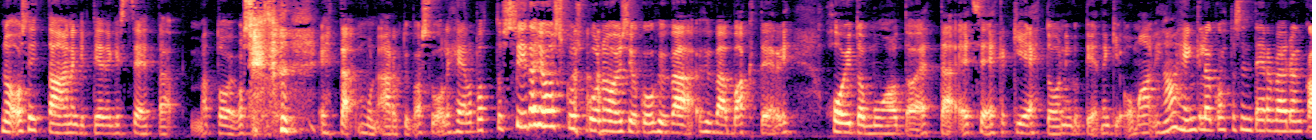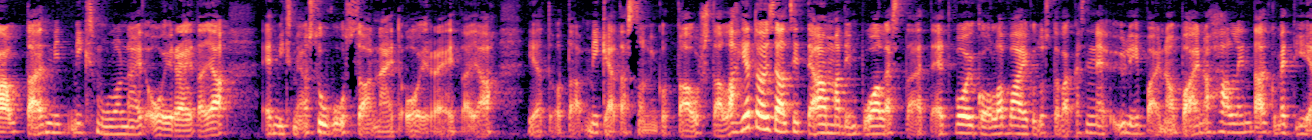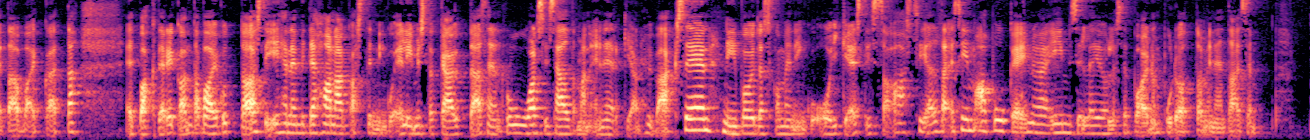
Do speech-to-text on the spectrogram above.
No osittain ainakin tietenkin se, että mä toivoisin, että mun ärtyvä suoli helpottuisi siitä joskus, kun olisi joku hyvä, hyvä bakteerihoitomuoto, että, että se ehkä kiehtoo niin kuin tietenkin oman ihan henkilökohtaisen terveyden kautta, että miksi mulla on näitä oireita ja että miksi meidän suvussa on näitä oireita ja, ja tuota, mikä tässä on niin taustalla. Ja toisaalta sitten ammatin puolesta, että, että voiko olla vaikutusta vaikka sinne ylipainoon painohallintaan, kun me tiedetään vaikka, että, että bakteerikanta vaikuttaa siihen, että miten hanakasti niin elimistö käyttää sen ruoan sisältämän energian hyväkseen, niin voitaisiko me niin oikeasti saada sieltä esim. apukeinoja ihmisille, joille se painon pudottaminen tai sen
